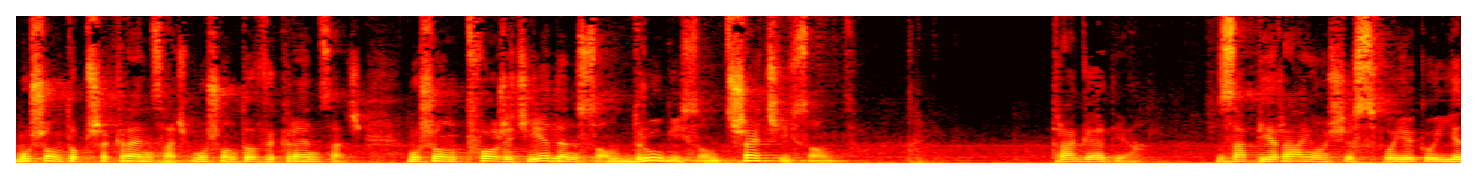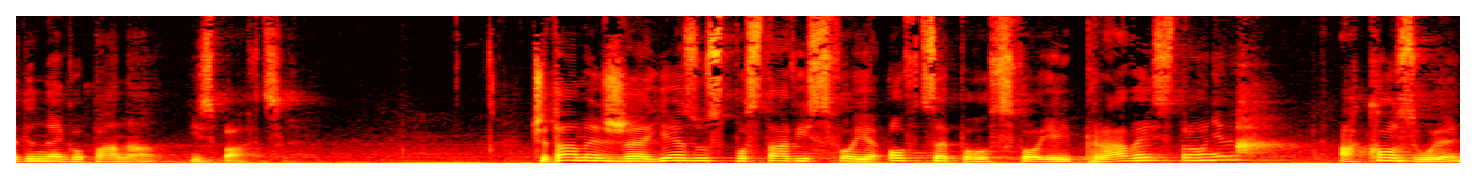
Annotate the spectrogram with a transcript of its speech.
muszą to przekręcać, muszą to wykręcać, muszą tworzyć jeden sąd, drugi sąd, trzeci sąd. Tragedia. Zapierają się swojego jedynego Pana i Zbawcy. Czytamy, że Jezus postawi swoje owce po swojej prawej stronie, a kozły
